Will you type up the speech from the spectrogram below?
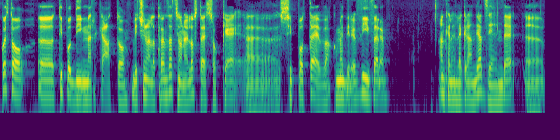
Questo eh, tipo di mercato vicino alla transazione è lo stesso che eh, si poteva, come dire, vivere anche nelle grandi aziende eh,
